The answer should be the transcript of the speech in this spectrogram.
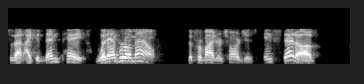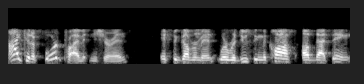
so that I could then pay whatever amount the provider charges instead of I could afford private insurance if the government were reducing the cost of that thing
